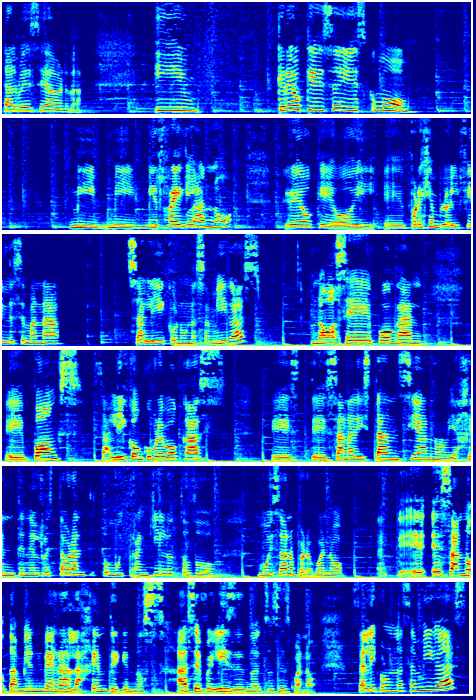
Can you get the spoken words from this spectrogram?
tal vez sea verdad. Y creo que ese es como mi, mi, regla, ¿no? Creo que hoy, eh, por ejemplo, el fin de semana salí con unas amigas, no se pongan eh, punks, salí con cubrebocas, este, sana distancia, no había gente en el restaurante, todo muy tranquilo, todo muy sano, pero bueno, es sano también ver a la gente que nos hace felices, ¿no? Entonces, bueno, salí con unas amigas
